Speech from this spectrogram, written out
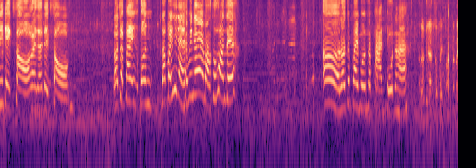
มีเด็กสองอะจ๊ะเด็กสองเราจะไปบนเราไปที่ไหนคะพี่เน่บอกทุกคนสิเออ เราจะไปบนสะพานพุทธนะคะแล้วเดินตรงไปก่อนจะไป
